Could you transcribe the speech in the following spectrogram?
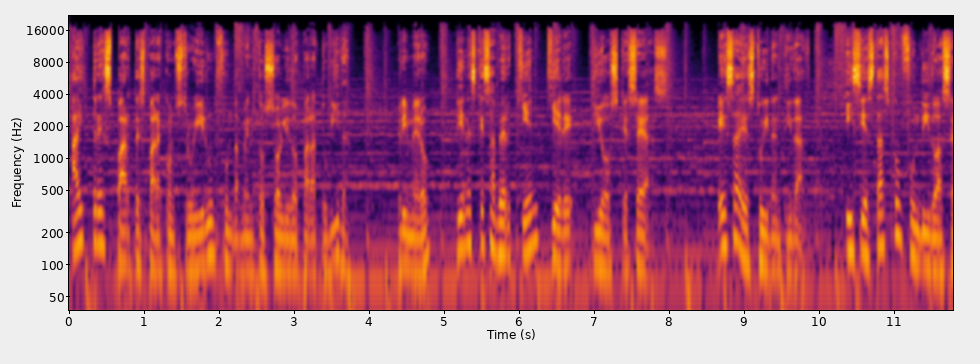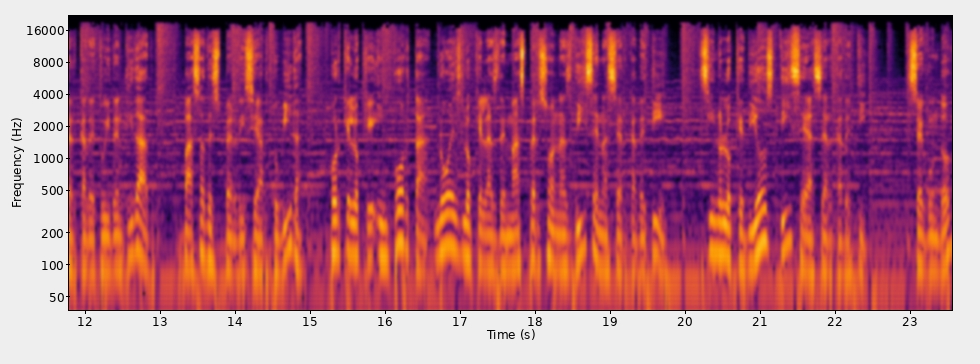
Hay tres partes para construir un fundamento sólido para tu vida. Primero, tienes que saber quién quiere Dios que seas. Esa es tu identidad. Y si estás confundido acerca de tu identidad, vas a desperdiciar tu vida, porque lo que importa no es lo que las demás personas dicen acerca de ti, sino lo que Dios dice acerca de ti. Segundo,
